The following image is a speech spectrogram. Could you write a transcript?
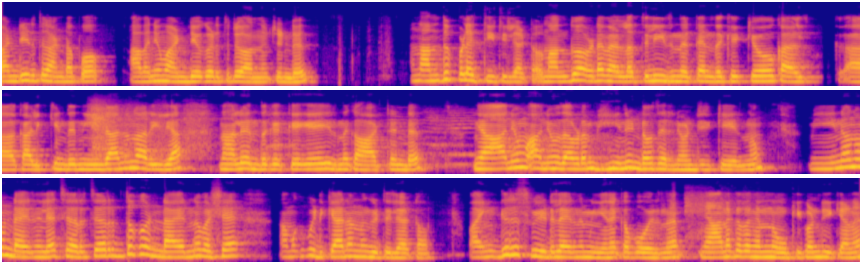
വണ്ടി എടുത്ത് കണ്ടപ്പോൾ അവനും വണ്ടിയൊക്കെ എടുത്തിട്ട് വന്നിട്ടുണ്ട്. നന്ദു ഇപ്പോൾ എത്തിയിട്ടില്ല കേട്ടോ. നന്ദു അവിടെ വെള്ളത്തിൽ ഇരുന്നിട്ട് എന്തൊക്കെയൊക്കെയോ കളി കളിക്കുന്നുണ്ട് നീന്താനൊന്നും അറിയില്ല. എന്നാലും എന്തൊക്കെയൊക്കെയോ ഇരുന്ന് കാട്ടുന്നുണ്ട് ഞാനും അനു അവിടെ മീനുണ്ടോ തിരഞ്ഞുകൊണ്ടിരിക്കുകയായിരുന്നു മീനൊന്നും ഉണ്ടായിരുന്നില്ല. ചെറു ചെറുതൊക്കെ ഉണ്ടായിരുന്നു. പക്ഷേ നമുക്ക് പിടിക്കാനൊന്നും കിട്ടില്ല കേട്ടോ. ഭയങ്കര സ്പീഡിലായിരുന്നു മീനൊക്കെ പോയിരുന്നത് ഞാനൊക്കെ ഇതങ്ങനെ നോക്കിക്കൊണ്ടിരിക്കുകയാണ്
